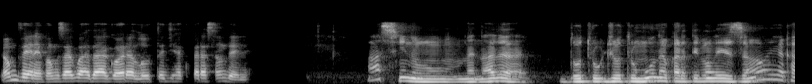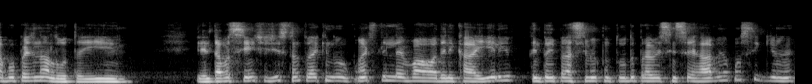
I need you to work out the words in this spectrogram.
vamos ver, né? Vamos aguardar agora a luta de recuperação dele. Ah, sim, não, não é nada outro, de outro mundo, né? O cara teve uma lesão e acabou perdendo a luta. E ele estava ciente disso, tanto é que no, antes dele levar a dele cair, ele tentou ir para cima com tudo para ver se encerrava e não conseguiu, né?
